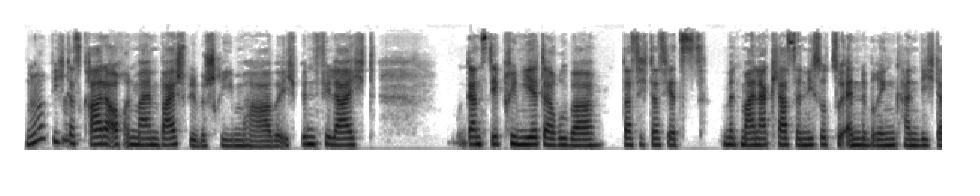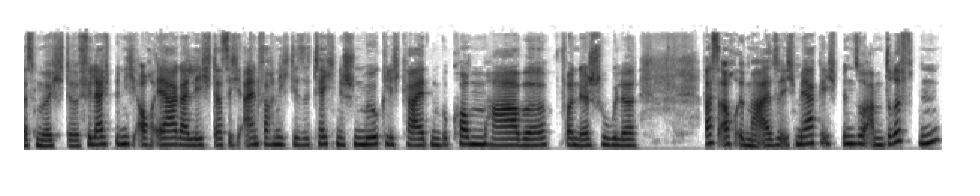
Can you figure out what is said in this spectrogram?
Ne? Wie ich das gerade auch in meinem Beispiel beschrieben habe. Ich bin vielleicht ganz deprimiert darüber, dass ich das jetzt mit meiner Klasse nicht so zu Ende bringen kann, wie ich das möchte. Vielleicht bin ich auch ärgerlich, dass ich einfach nicht diese technischen Möglichkeiten bekommen habe von der Schule. Was auch immer. Also ich merke, ich bin so am Driften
